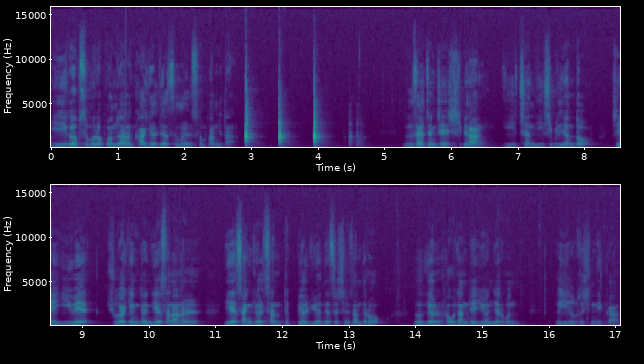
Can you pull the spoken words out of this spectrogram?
이의가 없으므로 본안은 가결되었음을 선포합니다. 의사일정 제11항 2021년도 제2회 추가경정 예산안을 예산결산특별위원회에서 심산대로 의결하고자 하는데 위원 여러분 의의 없으십니까?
